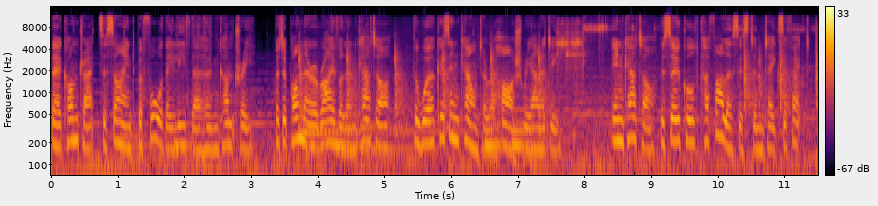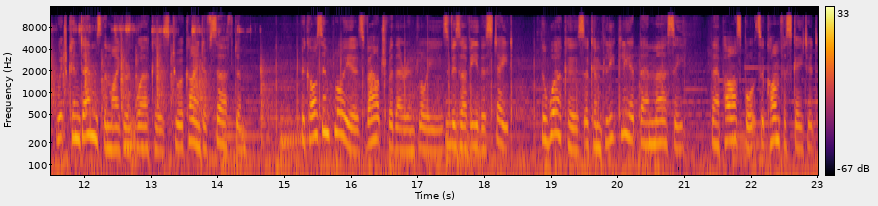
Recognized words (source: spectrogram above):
Their contracts are signed before they leave their home country. But upon their arrival in Qatar, the workers encounter a harsh reality. In Qatar, the so-called kafala system takes effect, which condemns the migrant workers to a kind of serfdom. Because employers vouch for their employees vis-à-vis -vis the state, the workers are completely at their mercy. Their passports are confiscated,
